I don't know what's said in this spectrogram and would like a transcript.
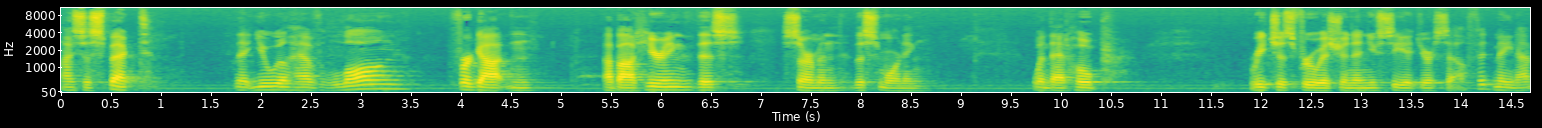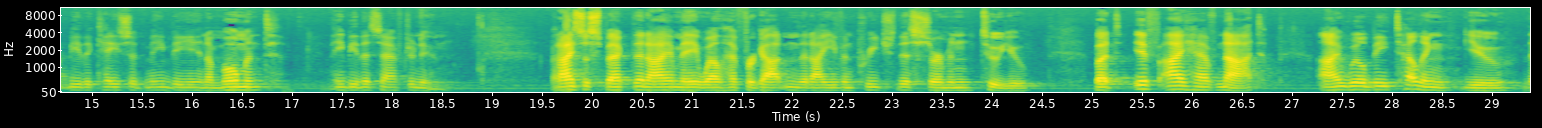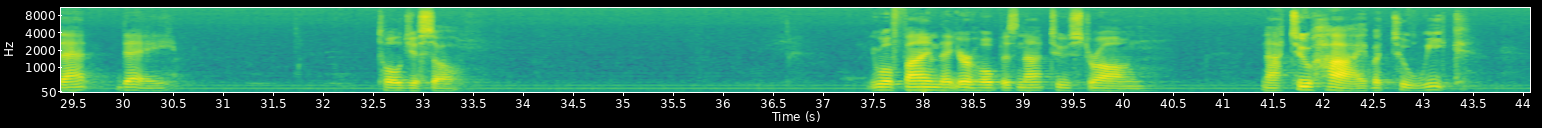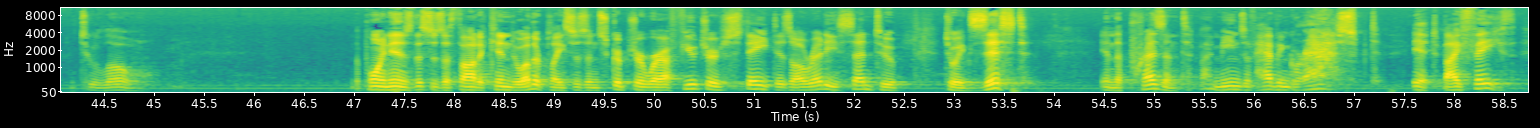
I suspect that you will have long forgotten about hearing this sermon this morning when that hope reaches fruition and you see it yourself. It may not be the case, it may be in a moment, maybe this afternoon. But I suspect that I may well have forgotten that I even preached this sermon to you. But if I have not, I will be telling you that day. Told you so. you will find that your hope is not too strong, not too high, but too weak, too low. The point is, this is a thought akin to other places in Scripture where a future state is already said to, to exist in the present by means of having grasped it by faith.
